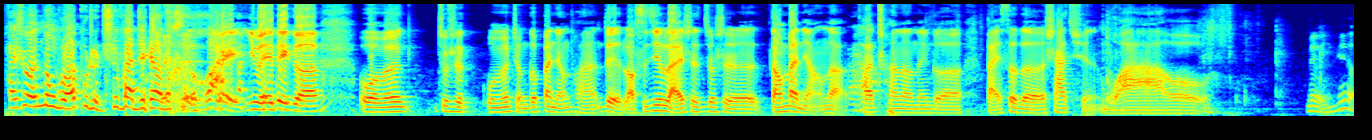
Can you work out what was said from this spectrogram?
还说弄不完不准吃饭这样的狠话。对，因为那个我们就是我们整个伴娘团，对老司机来是就是当伴娘的，他穿了那个白色的纱裙，哇哦！没有音乐。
